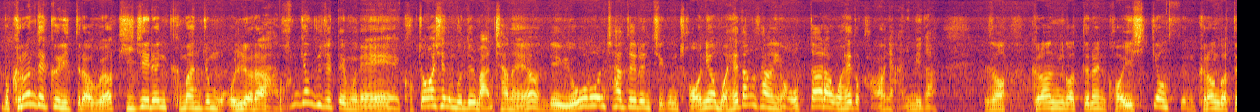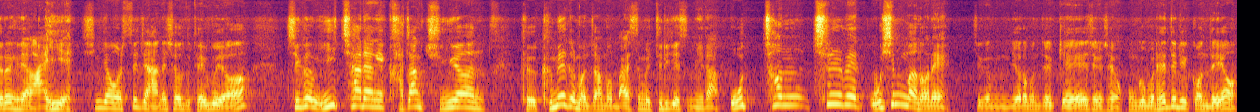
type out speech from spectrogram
뭐 그런 댓글이 있더라고요. 디젤은 그만 좀 올려라. 환경 규제 때문에 걱정하시는 분들 많잖아요. 근데 요런 차들은 지금 전혀 뭐 해당 사항이 없다라고 해도 과언이 아닙니다. 그래서 그런 것들은 거의 신경 쓴 그런 것들은 그냥 아예 신경을 쓰지 않으셔도 되고요. 지금 이 차량의 가장 중요한 그 금액을 먼저 한번 말씀을 드리겠습니다. 5,750만 원에 지금 여러분들께 지금 제가 공급을 해드릴 건데요.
